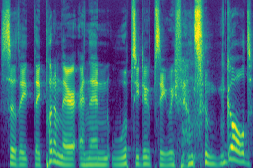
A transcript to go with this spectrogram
so they they put them there, and then whoopsie doopsie, we found some gold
